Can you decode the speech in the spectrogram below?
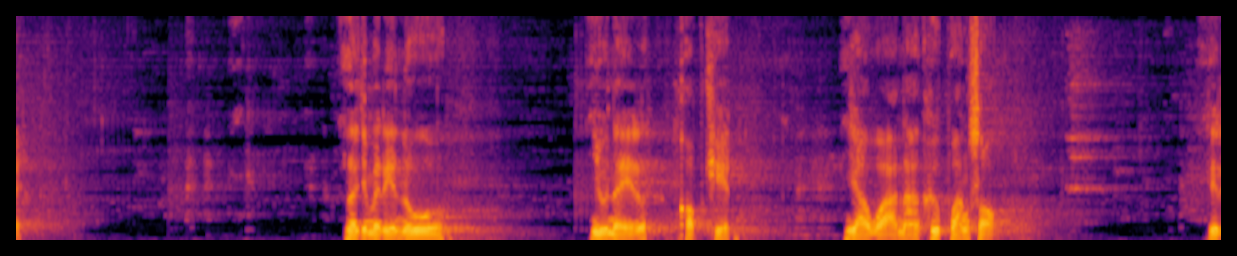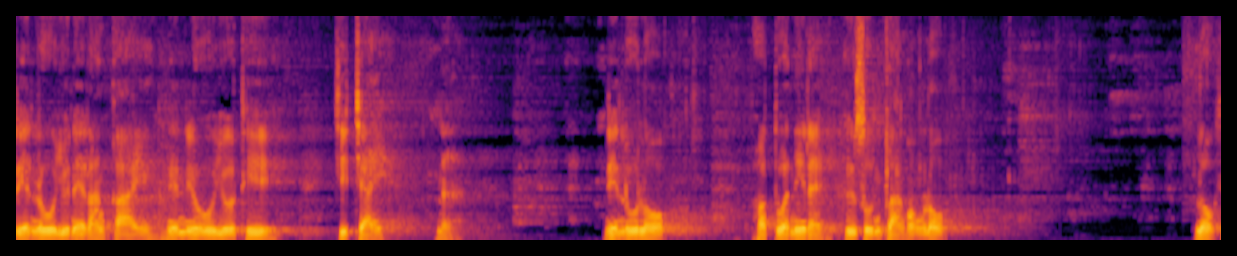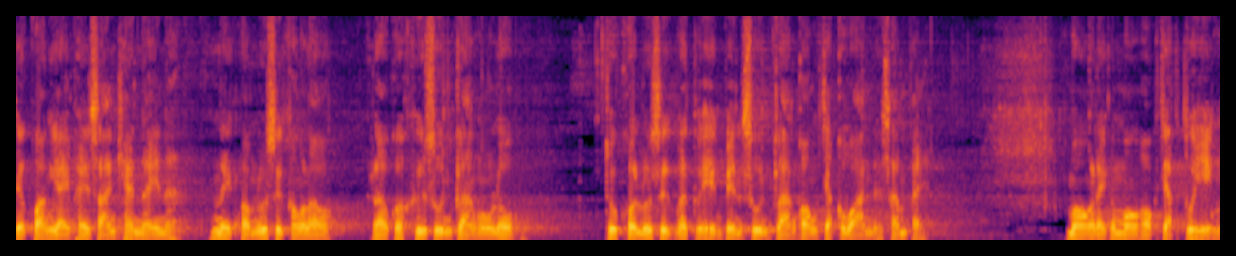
เราจะมาเรียนรู้อยู่ในขอบเขต ยาวาหนาคืบกว้างศอก จะเรียนรู้อยู่ในร่างกาย เรียนรู้อยู่ที่จิตใจนะเรียนรู้โลก เพราะตัวนี้แหละคือศูนย์กลางของโลก โลกจะกว้างใหญ่ไพศาลแค่ไหนนะ ในความรู้สึกของเรา เราก็คือศูนย์กลางของโลก ทุกคนรู้สึกว่าตัวเองเป็นศูนย์กลางของจักรวาลนะซ้ำไป มองอะไรก็มองออกจากตัวเอง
